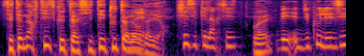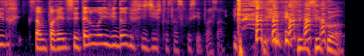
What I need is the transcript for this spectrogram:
c'est un artiste que tu as cité tout à l'heure Ouais. d'ailleurs. Je sais c'est qui l'artiste, Ouais. mais du coup, le titre, ça me paraît c'est tellement évident que je me suis dit, putain, ça se trouve, c'est pas ça. C'est- C'est quoi?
